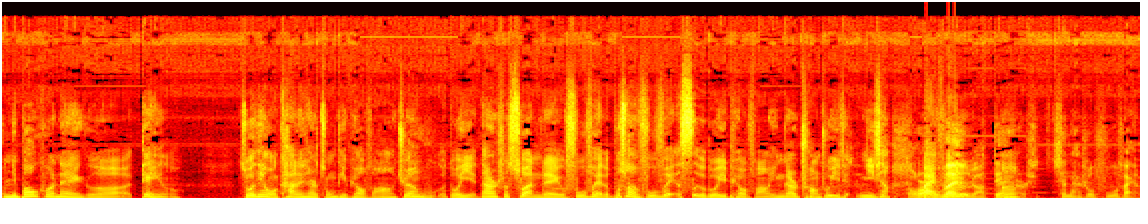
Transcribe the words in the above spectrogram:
你包括那个电影，昨天我看了一下总体票房，居然五个多亿，但是是算这个服务费的，不算服务费，四个多亿票房，应该是创出一天。你像等会儿百分之我问一句啊，电影现在还收服务费了？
